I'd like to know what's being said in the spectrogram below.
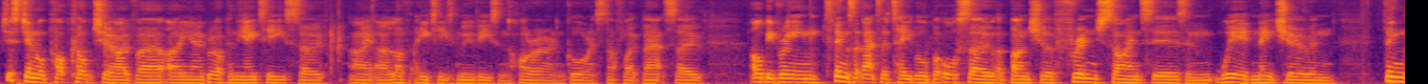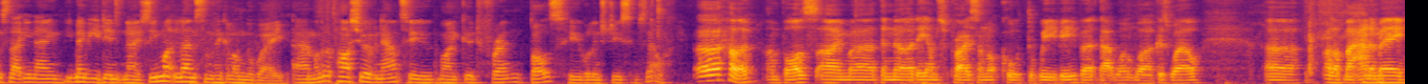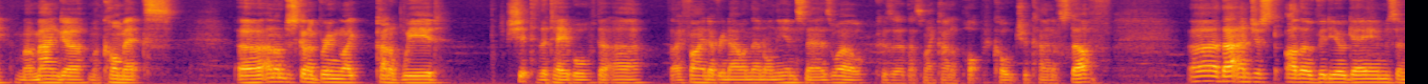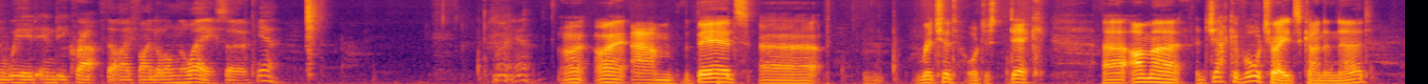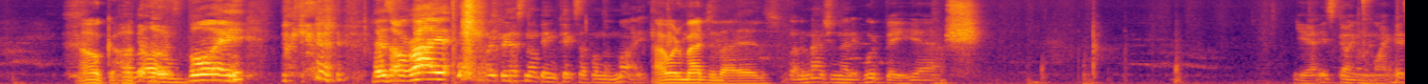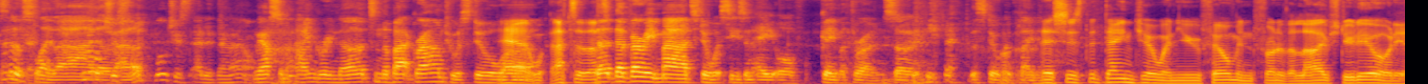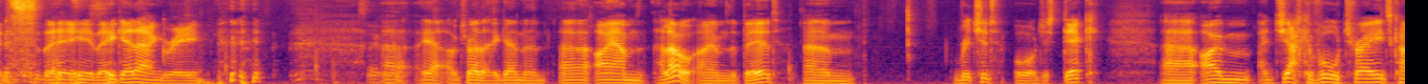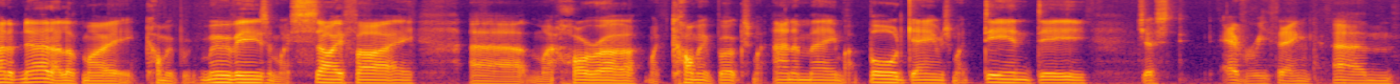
just general pop culture. I've uh, I you know grew up in the 80s, so I, I love 80s movies and horror and gore and stuff like that. So I'll be bringing things like that to the table, but also a bunch of fringe sciences and weird nature and things that you know maybe you didn't know. So you might learn something along the way. Um, I'm going to pass you over now to my good friend Boz, who will introduce himself. Uh, hello, I'm Boz. I'm uh, the nerdy. I'm surprised I'm not called the weeby, but that won't work as well. Uh, I love my anime, my manga, my comics, uh, and I'm just gonna bring like kind of weird shit to the table that uh, that I find every now and then on the internet as well, because uh, that's my kind of pop culture kind of stuff. Uh, that and just other video games and weird indie crap that I find along the way. So yeah, Right, yeah. I, I am the beard, uh, Richard, or just Dick. Uh, I'm a jack of all trades kind of nerd. Oh god. oh boy, there's a riot. Hopefully that's not being picked up on the mic, I would imagine that is. but imagine that it would be. Yeah. Shh. Yeah, it's going on the mic. It's It looks okay. like that. We'll I don't just, we'll just edit that out. We have some angry nerds in the background who are still. Yeah, Uh, that's a, they're, they're very mad still at season 8 of Game of Thrones, so yeah. they're still complaining. This is the danger when you film in front of a live studio audience. they they get angry. So, Uh, yeah, I'll try that again then. Uh, I am hello. I am the beard, um, Richard, or just Dick. Uh, I'm a jack of all trades kind of nerd. I love my comic book movies and my sci-fi, uh, my horror, my comic books, my anime, my board games, my D and D, just everything. Um,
